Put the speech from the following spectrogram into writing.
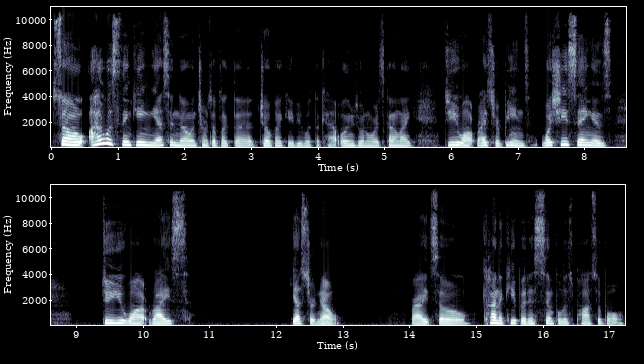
so I was thinking yes and no in terms of like the joke I gave you with the Katt Williams one, where it's kind of like, do you want rice or beans? What she's saying is, do you want rice? Yes or no? Right? So kind of keep it as simple as possible.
